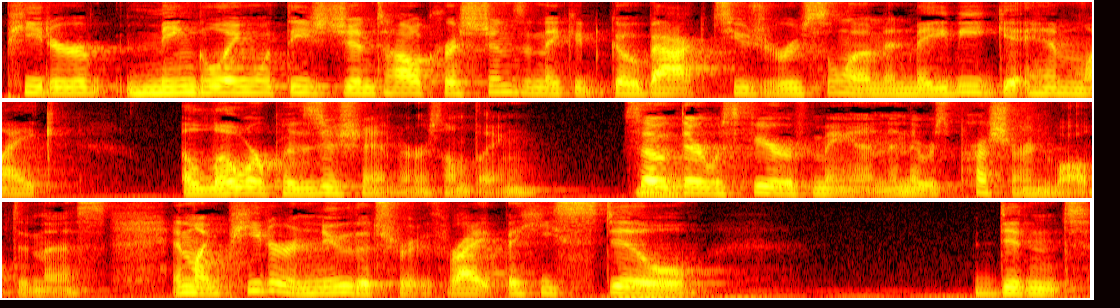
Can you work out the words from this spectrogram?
Peter mingling with these Gentile Christians and they could go back to Jerusalem and maybe get him like a lower position or something. So yeah. there was fear of man and there was pressure involved in this. And like Peter knew the truth, right? But he still didn't,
